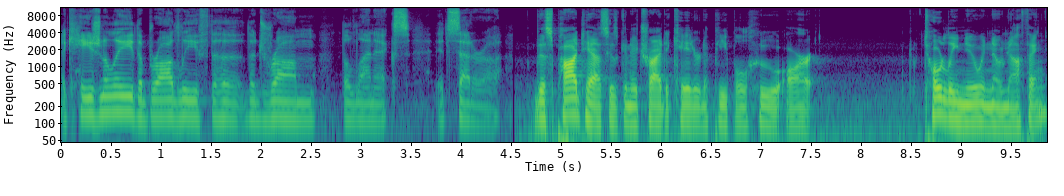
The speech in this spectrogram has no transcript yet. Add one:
occasionally: the broadleaf, the the drum, the Lenox, etc. This podcast is going to try to cater to people who are totally new and know nothing,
